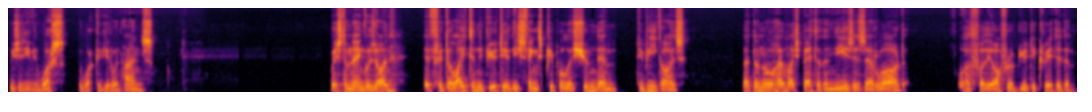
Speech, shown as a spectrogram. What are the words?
which is even worse, the work of your own hands. Wisdom then goes on. If through delight in the beauty of these things, people assume them to be gods, let them know how much better than these is their Lord, or for the offer of beauty created them.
